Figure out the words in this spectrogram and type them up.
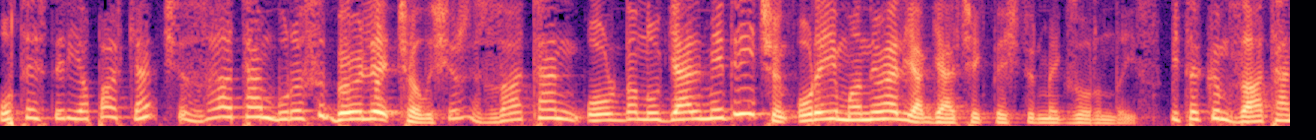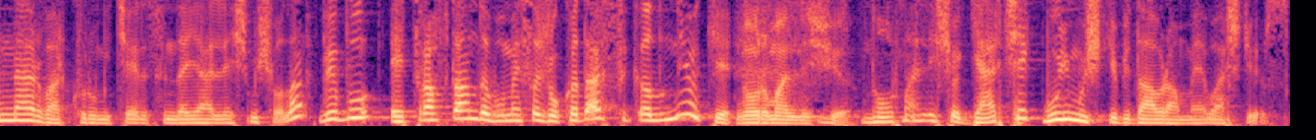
O testleri yaparken işte zaten burası böyle çalışır. Zaten oradan o gelmediği için orayı manuel ya gerçekleştirmek zorundayız. Bir takım zatenler var kurum içerisinde yerleşmiş olan ve bu etraftan da bu mesaj o kadar sık alınıyor ki normalleşiyor. Normalleşiyor. Gerçek buymuş gibi davranmaya başlıyoruz.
